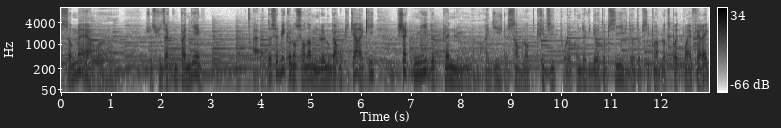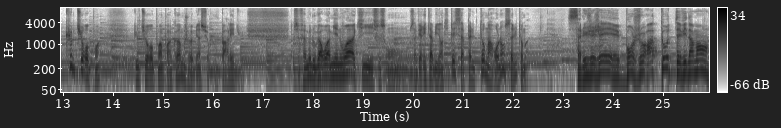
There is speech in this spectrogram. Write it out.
Sommaire, je suis accompagné de celui que l'on surnomme le loup-garou Picard et qui, chaque nuit de pleine lune, rédige de sanglantes critiques pour le compte de Vidéotopsie, vidéotopsie.blogspot.fr et Culture au Point, cultureaupoint.com. Je veux bien sûr vous parler du, de ce fameux loup-garou amiénois qui, ce sont, sa véritable identité s'appelle Thomas Roland. Salut Thomas. Salut GG et bonjour à toutes évidemment.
